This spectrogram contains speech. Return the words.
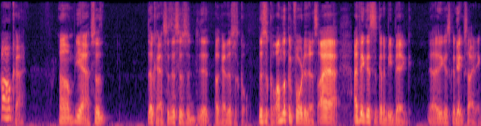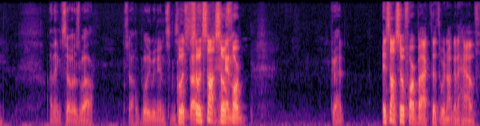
Oh, okay. Um. Yeah. So. Okay. So this is a, uh, okay. This is cool. This is cool. I'm looking forward to this. I I think this is going to be big. I think it's going to be exciting. I think so as well. So hopefully we get some So cool it's stuff. so it's not so And- far. Go ahead. It's not so far back that we're not going to have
